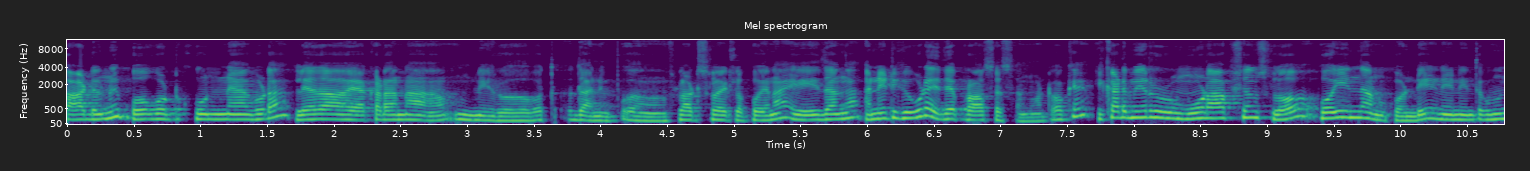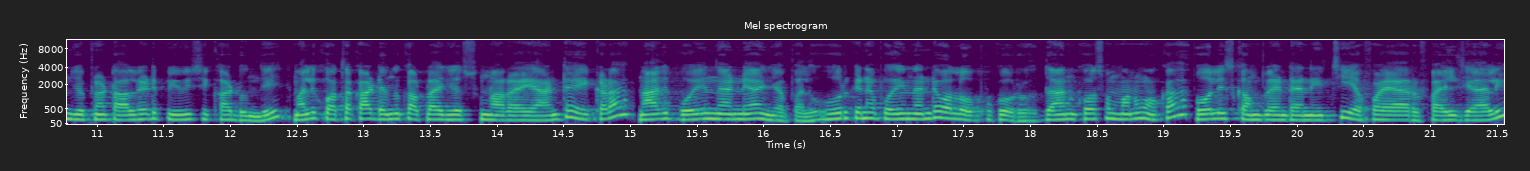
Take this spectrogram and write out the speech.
కార్డుని పోగొట్టుకున్నా కూడా లేదా ఎక్కడన్నా మీరు దాని ఫ్లడ్స్లో ఇట్లా పోయినా ఈ విధంగా అన్నిటికీ కూడా ఇదే ప్రాసెస్ అనమాట ఓకే? ఇక్కడ మీరు మూడు ఆప్షన్స్లో పోయింది అనుకోండి నేను ఇంతకు ముందు చెప్పినట్టు ఆల్రెడీ పీవీసీ కార్డు ఉంది. మళ్ళీ కొత్త కార్డు ఎందుకు అప్లై చేస్తున్నారయ్యా అంటే ఇక్కడ నాది పోయిందండి అని చెప్పాలి. ఊరికైనా పోయిందంటే వాళ్ళు ఒప్పుకోరు. దానికోసం మనం ఒక పోలీస్ కంప్లైంట్ అని ఇచ్చి ఎఫ్ఐఆర్ ఫైల్ చేయాలి.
